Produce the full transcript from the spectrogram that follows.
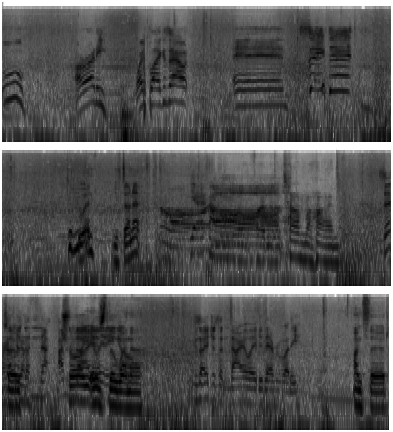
Ooh. Alrighty. White flag is out. And saved it! Did you win? You've done it? Aw, Yeah. five minutes. Come on. Since So, I'm just anni- I'm Troy is the winner. Because I just annihilated everybody. I'm third.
